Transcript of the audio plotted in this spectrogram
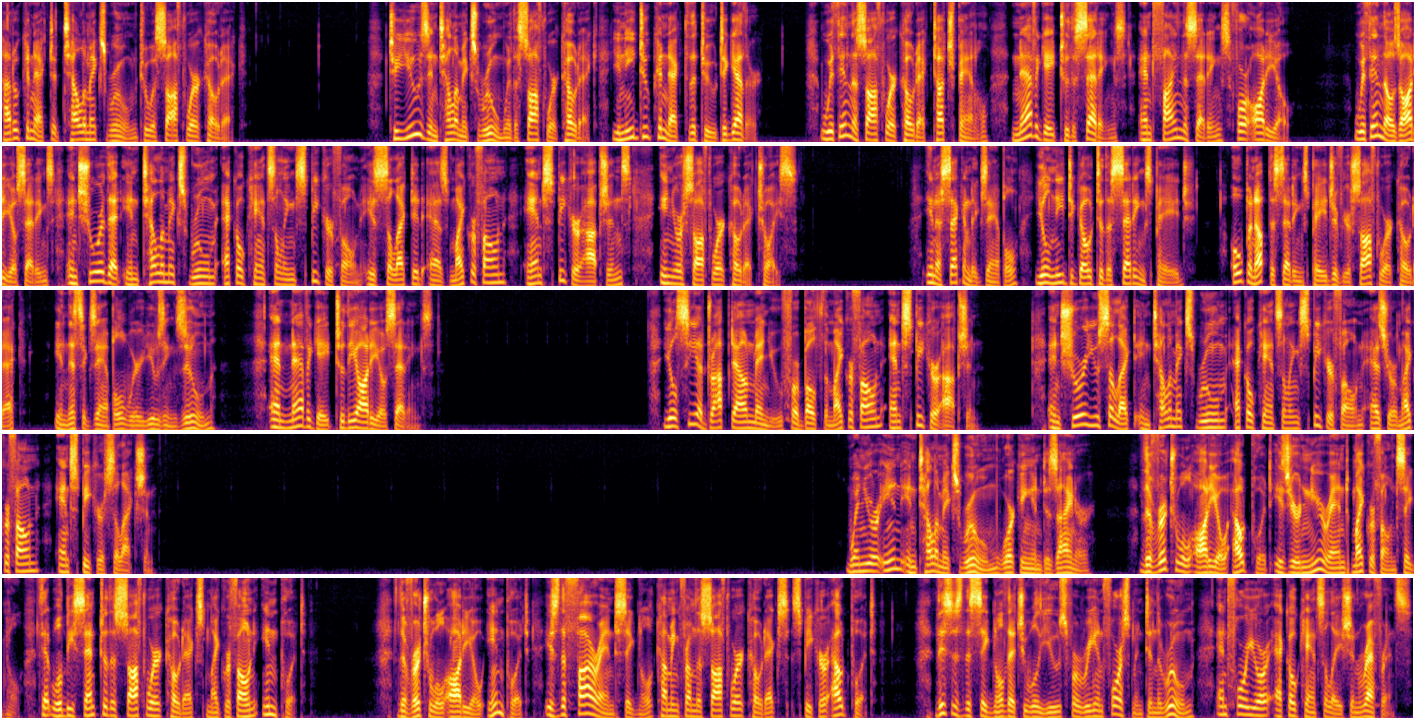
How to connect a IntelliMix Room to a software codec. To use IntelliMix Room with a software codec, you need to connect the two together. Within the software codec touch panel, navigate to the settings and find the settings for audio. Within those audio settings, ensure that IntelliMix Room echo canceling speakerphone is selected as microphone and speaker options in your software codec choice. In a second example, you'll need to go to the Settings page, open up the Settings page of your software codec, in this example we're using Zoom, and navigate to the audio settings. You'll see a drop-down menu for both the microphone and speaker option. Ensure you select IntelliMix Room Echo Canceling Speakerphone as your microphone and speaker selection. When you're in IntelliMix Room working in Designer, the virtual audio output is your near-end microphone signal that will be sent to the software codec's microphone input. The virtual audio input is the far-end signal coming from the software codec's speaker output. This is the signal that you will use for reinforcement in the room and for your echo cancellation reference.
